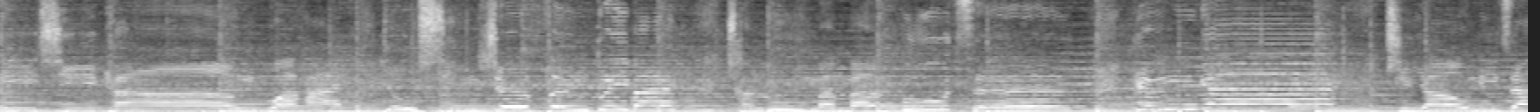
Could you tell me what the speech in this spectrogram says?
一起看花海。有幸这份对白，长路漫漫不曾更改。只要你在，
